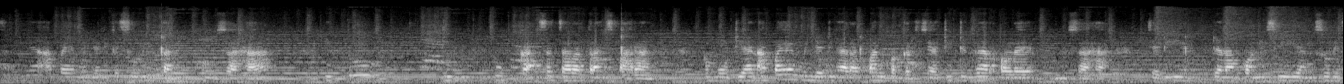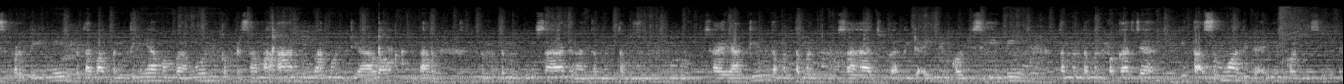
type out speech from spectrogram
Sebenarnya apa yang menjadi kesulitan pengusaha itu dibuka secara transparan. Kemudian apa yang menjadi harapan pekerja didengar oleh pengusaha. Jadi dalam kondisi yang sulit seperti ini, betapa pentingnya membangun kebersamaan, membangun dialog antar teman-teman pengusaha dengan teman-teman buruh. Saya yakin teman-teman pengusaha juga tidak ingin kondisi ini, teman-teman pekerja, kita semua tidak ingin kondisi ini.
